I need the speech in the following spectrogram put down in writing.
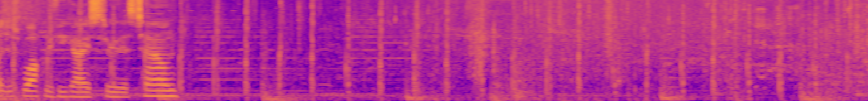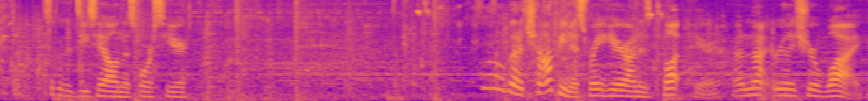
I'll just walk with you guys through this town. Let's look at the detail on this horse here. A little bit of choppiness right here on his butt here. I'm not really sure why.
